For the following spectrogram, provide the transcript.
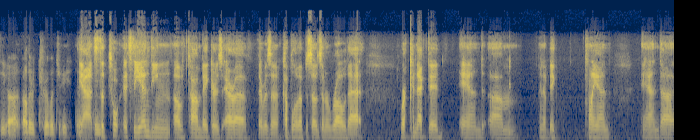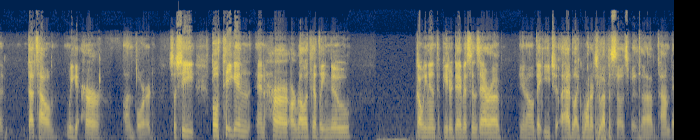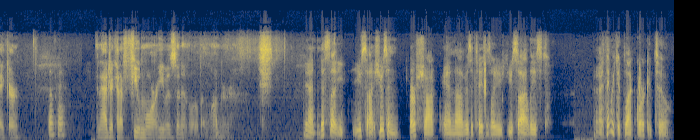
the uh, other trilogy. The- Yeah, it's the to- it's the ending of Tom Baker's era. There was a couple of episodes in a row that were connected and um, in a big plan, and uh, that's how we get her on board. So she, both Tegan and her, are relatively new going into Peter Davison's era. You know, they each had like one or two episodes with uh, Tom Baker, Okay. and Adric had a few more. He was in it a little bit longer. Yeah, Nyssa, you, you saw she was in Earthshock and uh, Visitation, so you, you saw at least. I think we did Black Orchid too.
